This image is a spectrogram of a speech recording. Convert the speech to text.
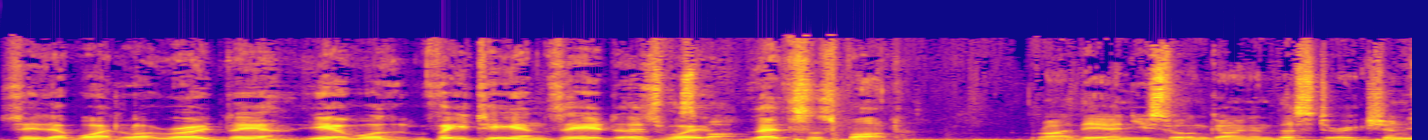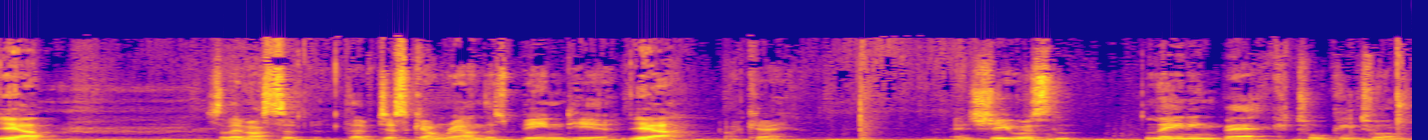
See that white light road there? Yeah, well, VTNZ That's is the where spot. that's the spot. Right there, and you saw them going in this direction. Yeah, So they must have. They've just come round this bend here. yeah. Okay. And she was leaning back, talking to him.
